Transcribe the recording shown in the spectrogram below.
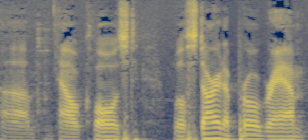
um, now closed, we'll start a program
